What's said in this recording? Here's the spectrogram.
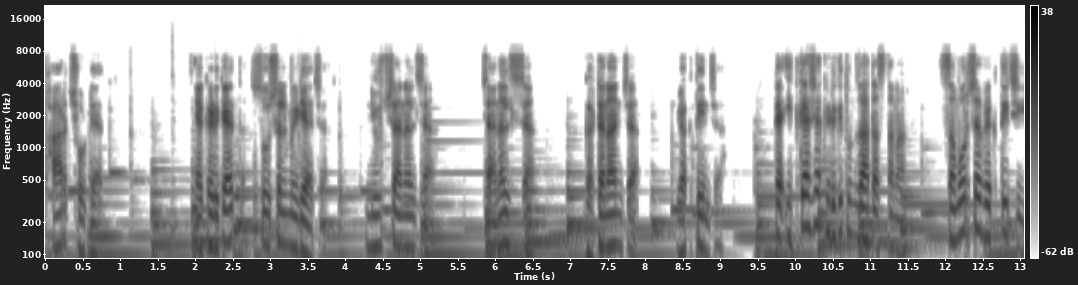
फार छोट्या आहेत. या खिडक्या आहेत सोशल मीडियाच्या न्यूज चॅनलच्या चॅनल्सच्या घटनांच्या व्यक्तींच्या. त्या इतक्याशा खिडकीतून जात असताना समोरच्या व्यक्तीची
